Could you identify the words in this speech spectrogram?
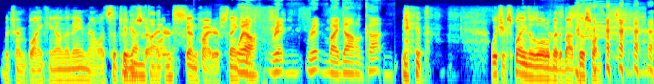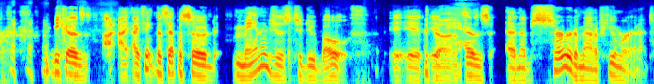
which I'm blanking on the name now. What's the The Tombstone one. Gunfighters. Gunfighters. Thank well, written written by Donald Cotton. which explains a little bit about this one. because I, I think this episode manages to do both. It, it, It it has an absurd amount of humor in it.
